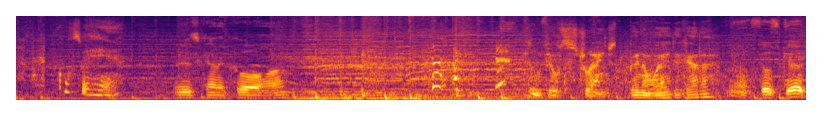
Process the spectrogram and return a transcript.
Here. Of course we're here. It is kind of cool, huh? Doesn't feel strange being away together. Yeah, it feels good.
